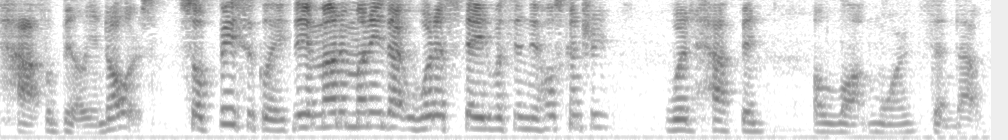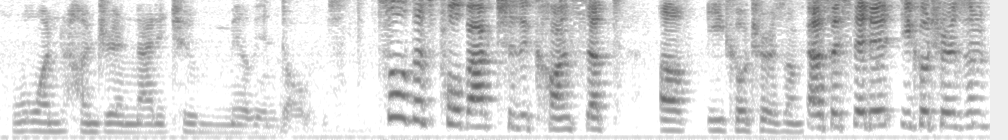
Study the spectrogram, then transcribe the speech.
half a billion dollars. So basically, the amount of money that would have stayed within the host country would have been a lot more than that $192 million. So let's pull back to the concept of ecotourism. As I stated, ecotourism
